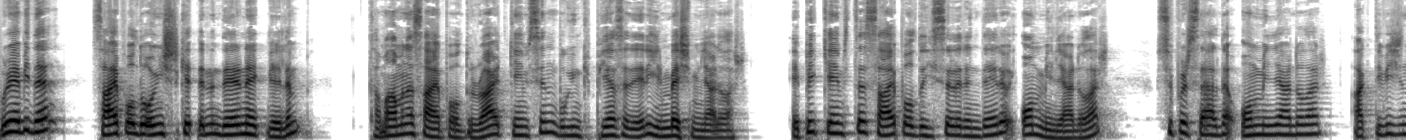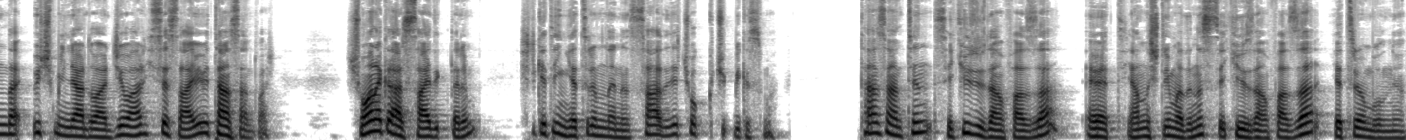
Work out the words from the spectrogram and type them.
Buraya bir de sahip olduğu oyun şirketlerinin değerini ekleyelim. Tamamına sahip olduğu Riot Games'in bugünkü piyasa değeri 25 milyar dolar. Epic Games'te sahip olduğu hisselerin değeri 10 milyar dolar. Supercell'de 10 milyar dolar. Activision'da 3 milyar dolar civarı hisse sahibi bir Tencent var. Şu ana kadar saydıklarım şirketin yatırımlarının sadece çok küçük bir kısmı. Tencent'in 800'den fazla, evet yanlış duymadınız 800'den fazla yatırım bulunuyor.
